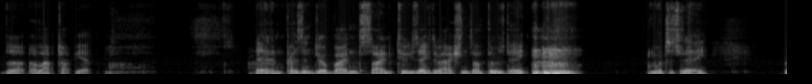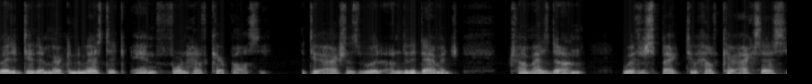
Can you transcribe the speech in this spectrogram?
the laptop yet. Then President Joe Biden signed two executive actions on Thursday, which is today, related to the American domestic and foreign health care policy. The two actions would undo the damage Trump has done with respect to health care access,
